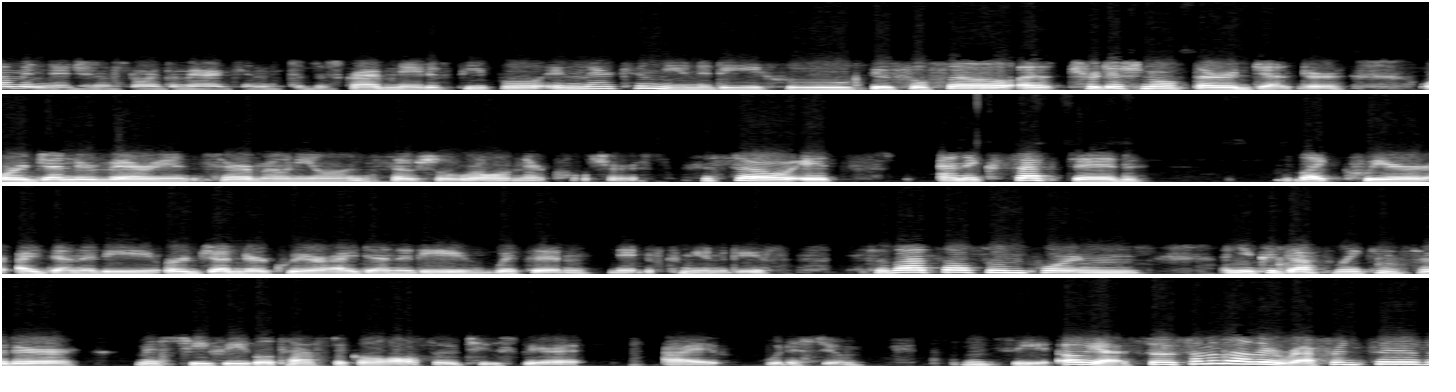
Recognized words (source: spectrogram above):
some indigenous North Americans to describe Native people in their community who, who fulfill a traditional third gender or gender variant ceremonial and social role in their cultures. So it's an accepted like queer identity or gender queer identity within Native communities. So that's also important. And you could definitely consider Miss Chief Eagle Testickle also Two Spirit, I would assume. Let's see. Oh, yeah. So some of the other references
